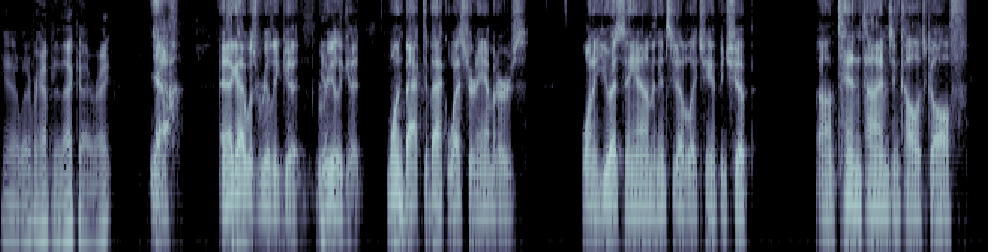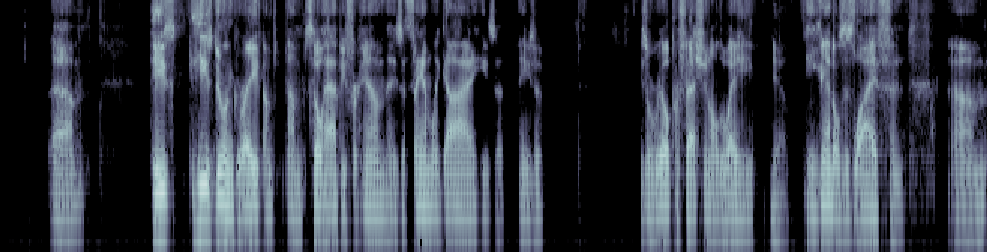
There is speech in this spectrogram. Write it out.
Yeah whatever happened to that guy right? Yeah and that guy was really good, yeah. really good. Won back to back Western amateurs, won a USAM, an NCAA championship, um, 10 times in college golf. Um, he's, he's doing great. I'm, I'm so happy for him. He's a family guy. He's a, he's a, he's a real professional the way he, yeah, he handles his life. And, um,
